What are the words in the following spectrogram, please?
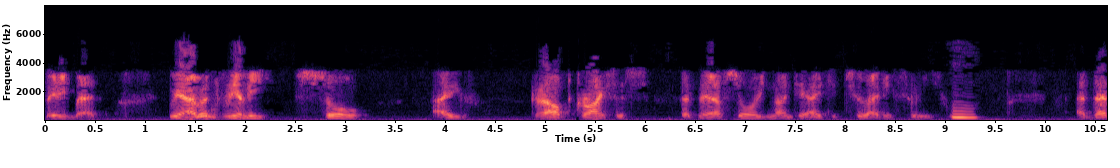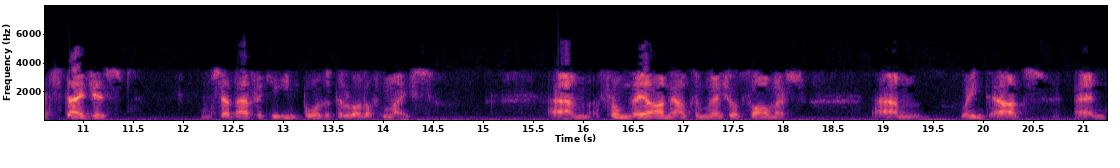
very bad. We haven't really saw a drought crisis that we have saw in 1982, 83. Mm. At that stages, South Africa imported a lot of maize. Um, from there on, our commercial farmers um, went out and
